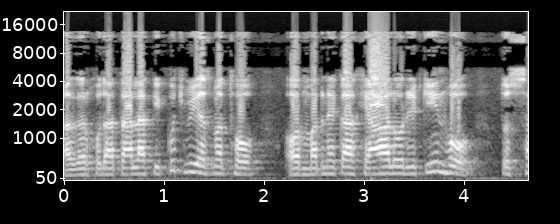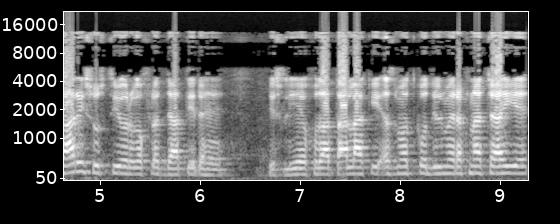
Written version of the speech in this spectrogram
اگر خدا تعالیٰ کی کچھ بھی عظمت ہو اور مرنے کا خیال اور یقین ہو تو ساری سستی اور غفلت جاتی رہے۔ اس لیے خدا تعالیٰ کی عظمت کو دل میں رکھنا چاہیے۔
